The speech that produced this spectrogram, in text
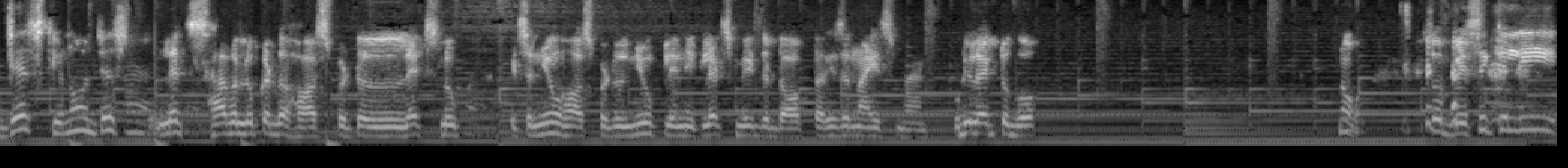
just you know just let's have a look at the hospital let's look it's a new hospital new clinic let's meet the doctor is a nice man would you like to go no so basically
